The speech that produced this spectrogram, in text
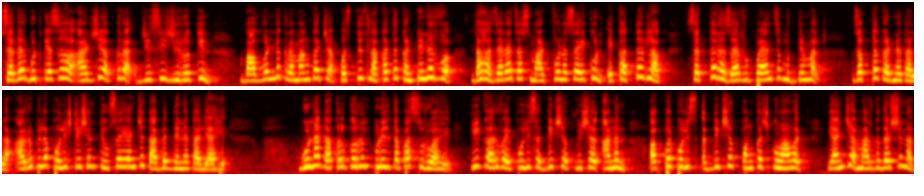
सदर गुटख्यासह आर जे अकरा जी सी झिरो तीन बावन्न क्रमांकाच्या पस्तीस लाखाचा कंटेनर व दहा हजाराचा स्मार्टफोन असा एकूण एकाहत्तर लाख सत्तर हजार रुपयांचा मुद्देमाल जप्त करण्यात आला. आरोपीला पोलीस स्टेशन तिवसा यांच्या ताब्यात देण्यात आले आहे. गुन्हा दाखल करून पुढील तपास सुरू आहे. ही कारवाई पोलीस अधीक्षक विशाल आनंद अप्पर पोलीस अधीक्षक पंकज कुमावत यांच्या मार्गदर्शनात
